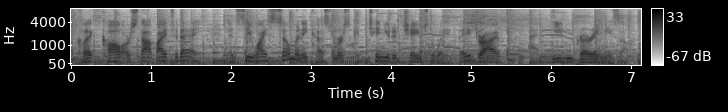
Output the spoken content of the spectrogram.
Click, call, or stop by today and see why so many customers continue to change the way they drive at Eden Prairie Nissan.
